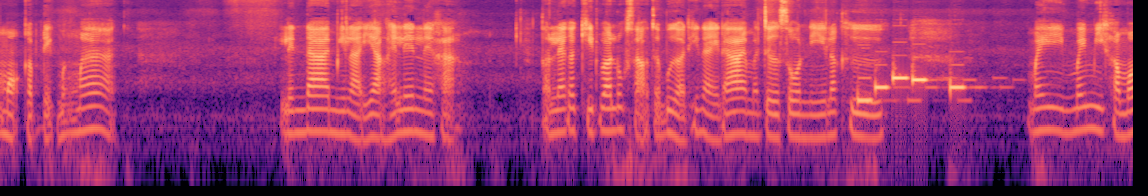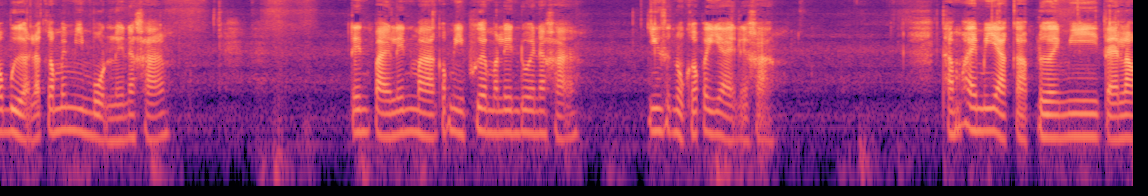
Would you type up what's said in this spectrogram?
เหมาะกับเด็กมาก ๆ เล่นได้มีหลายอย่างให้เล่นเลยค่ะ ตอนแรกก็คิดว่าลูกสาวจะเบื่อที่ไหนได้ มาเจอโซนนี้แล้วคือ ไม่ไม่มีคำว่าเบื่อแล้วก็ไม่มีบ่นเลยนะคะ เล่นไปเล่นมาก็มีเพื่อนมาเล่นด้วยนะคะ ยิ่งสนุกเข้าไปใหญ่เลยค่ะทำให้ไม่อยากกลับเลยมีแต่เรา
